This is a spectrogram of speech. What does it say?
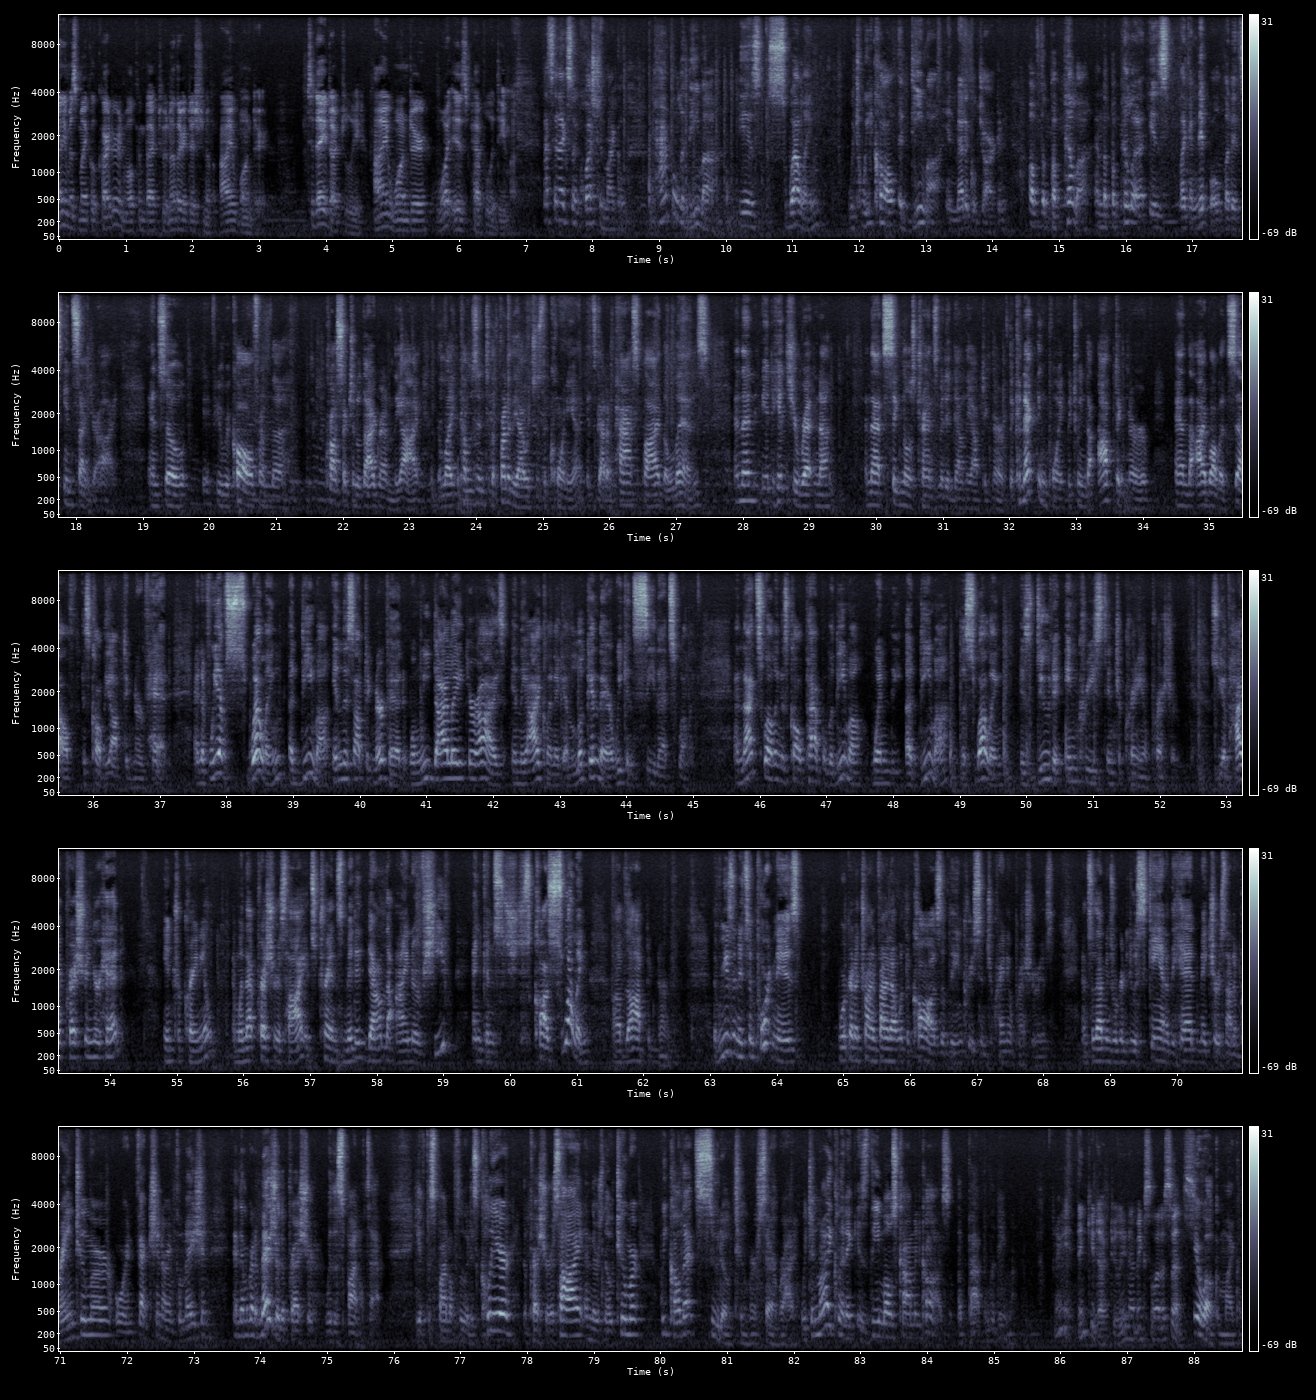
My name is Michael Carter, and welcome back to another edition of I Wonder. Today, Dr. Lee, I wonder what is papilledema? That's an excellent question, Michael. Papilledema is swelling, which we call edema in medical jargon, of the papilla, and the papilla is like a nipple, but it's inside your eye. And so, if you recall from the cross-sectional diagram of the eye, the light comes into the front of the eye, which is the cornea. It's got to pass by the lens, and then it hits your retina, and that signal is transmitted down the optic nerve. The connecting point between the optic nerve and the eyeball itself is called the optic nerve head. And if we have swelling, edema in this optic nerve head, when we dilate your eyes in the eye clinic and look in there, we can see that swelling. And that swelling is called papilledema when the edema, the swelling, is due to increased intracranial pressure. So you have high pressure in your head, intracranial, and when that pressure is high, it's transmitted down the eye nerve sheath and can cause swelling of the optic nerve. The reason it's important is we're going to try and find out what the cause of the increase in intracranial pressure is. And so that means we're going to do a scan of the head, make sure it's not a brain tumor or infection or inflammation, and then we're going to measure the pressure with a spinal tap. If the spinal fluid is clear, the pressure is high, and there's no tumor, we call that pseudotumor cerebri, which in my clinic is the most common cause of papilledema. All right, thank you, Dr. Lee. That makes a lot of sense. You're welcome, Michael.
